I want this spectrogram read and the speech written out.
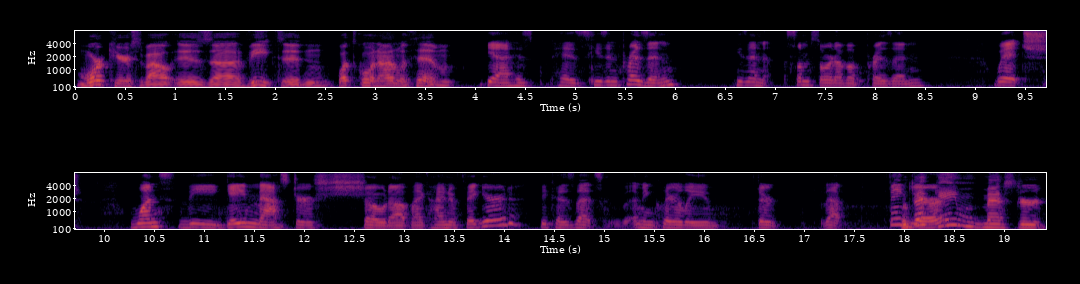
more curious about is uh, Veidt and what's going on with him. Yeah, his his he's in prison. He's in some sort of a prison, which once the game master showed up, I kind of figured because that's I mean clearly they're that figure. But that game master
